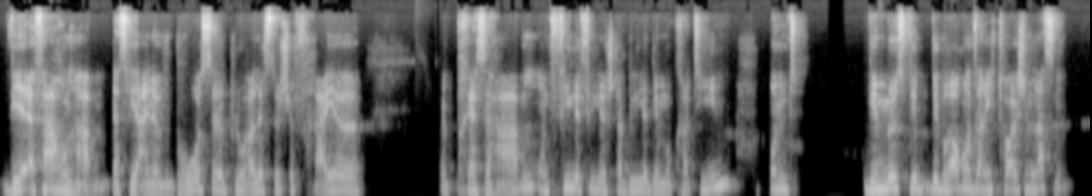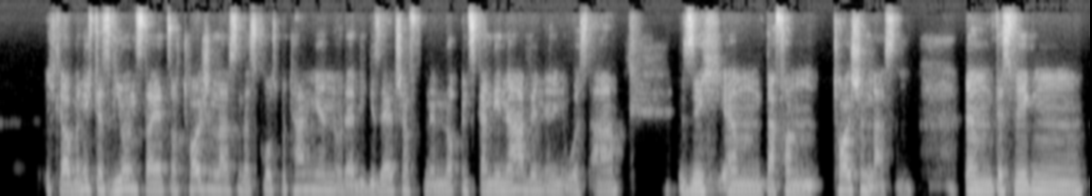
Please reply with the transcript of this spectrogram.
wir Erfahrung haben, dass wir eine große, pluralistische, freie Presse haben und viele, viele stabile Demokratien. Und wir, müssen, wir, wir brauchen uns da nicht täuschen lassen. Ich glaube nicht, dass wir uns da jetzt noch täuschen lassen, dass Großbritannien oder die Gesellschaften in, in Skandinavien, in den USA sich ähm, davon täuschen lassen. Ähm, deswegen,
